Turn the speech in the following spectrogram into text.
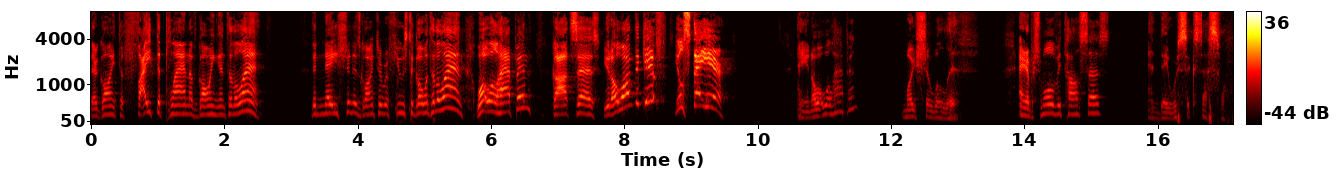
They're going to fight the plan of going into the land. The nation is going to refuse to go into the land. What will happen? God says, You don't want the gift? You'll stay here. And you know what will happen? Moshe will live. And Reb Shmuel Vital says, and they were successful.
